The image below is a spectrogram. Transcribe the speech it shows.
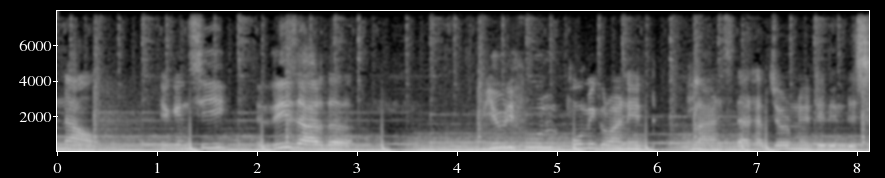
Now you can see these are the beautiful pomegranate plants that have germinated in this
